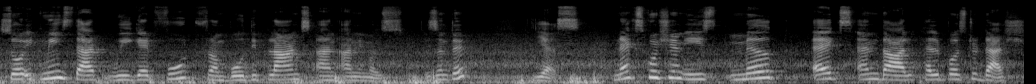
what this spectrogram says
So it means that we get food from both the plants and animals, isn't it? Yes. Next question is milk, eggs, and dal help us to dash.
